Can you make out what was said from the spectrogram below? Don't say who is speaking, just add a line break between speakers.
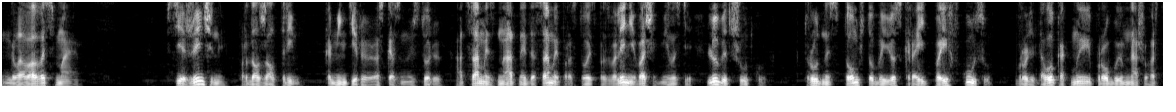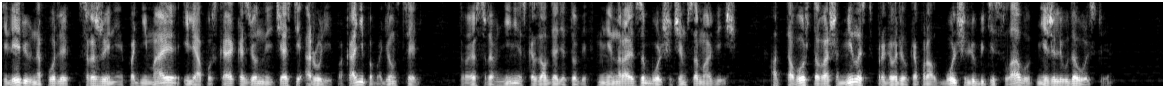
Глава восьмая. «Все женщины, — продолжал Трим, комментируя рассказанную историю, — от самой знатной до самой простой, с позволения вашей милости, любят шутку. Трудность в том, чтобы ее скроить по их вкусу, вроде того, как мы пробуем нашу артиллерию на поле сражения, поднимая или опуская казенные части орудий, пока не попадем в цель. «Твое сравнение, — сказал дядя Тоби, — мне нравится больше, чем сама вещь. «От того, что ваша милость, — проговорил Капрал, — больше любите славу, нежели удовольствие».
